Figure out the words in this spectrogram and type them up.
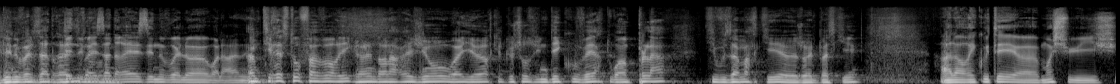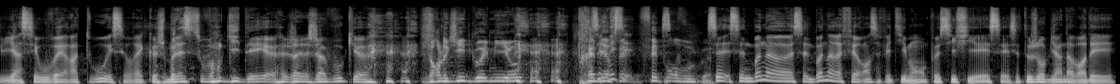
Des nouvelles adresses. des des nouvelles adresses, des nouvelles, euh, voilà. Un petit resto favori quand même dans la région ou ailleurs, quelque chose, une découverte ou un plat qui vous a marqué, euh, Joël Pasquier? Alors écoutez, euh, moi je suis, je suis assez ouvert à tout et c'est vrai que je me laisse souvent guider. Euh, j'a- J'avoue que Genre le guide Goemio, très bien fait, fait pour vous. C'est une bonne, euh, une bonne référence effectivement. On peut s'y fier. C'est toujours bien d'avoir des,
